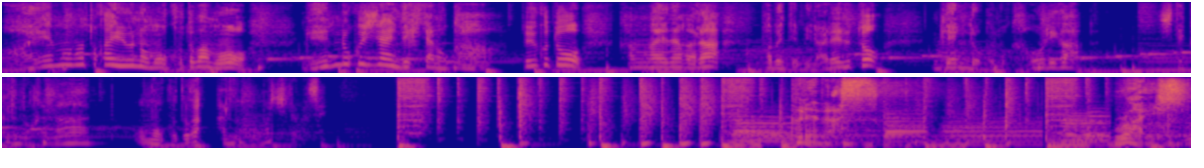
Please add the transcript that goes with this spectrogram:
和え物とかいうのも言葉も元禄時代にできたのかということを考えながら食べてみられると元禄の香りがしてくるのかなと思うことがあるのかもしれません。プレナス Rice.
